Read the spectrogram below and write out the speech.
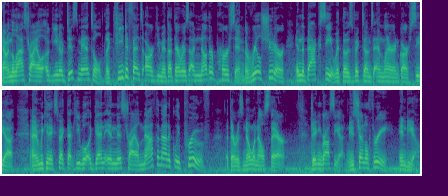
Now, in the last trial, Ogino dismantled the key defense argument that there was another person, the real shooter, in the back seat with those victims and Larin Garcia. And we can expect that he will again in this trial mathematically prove that there was no one else there. Jake Gracia, News Channel 3, Indio.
